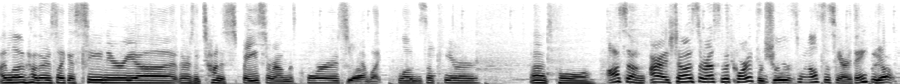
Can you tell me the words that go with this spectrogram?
I love how there's like a seating area. There's a ton of space around the course. You Yeah. have like plugs up here. That's cool. Awesome. All right, show us the rest of the courts. For sure. us what else is here. Thank you. Yeah.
